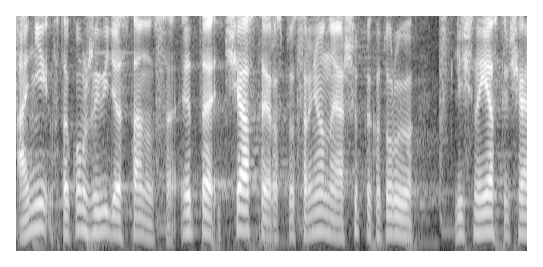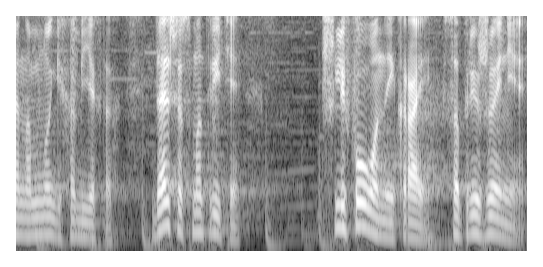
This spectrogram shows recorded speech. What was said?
они в таком же виде останутся. Это частая распространенная ошибка, которую лично я встречаю на многих объектах. Дальше смотрите. Шлифованный край сопряжения.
